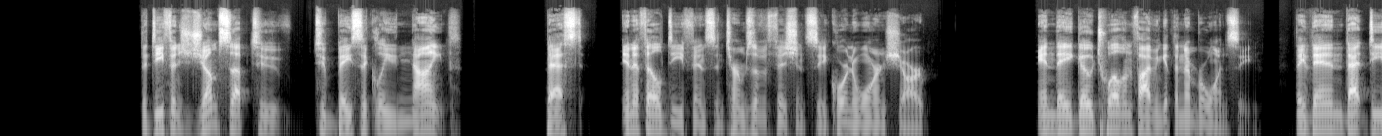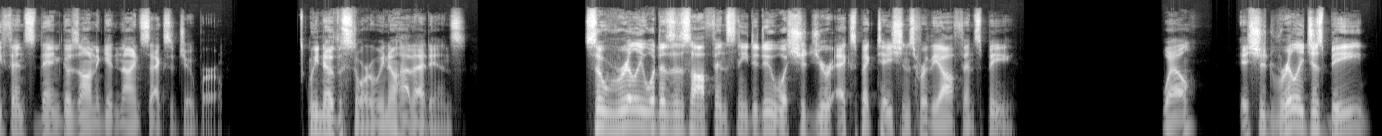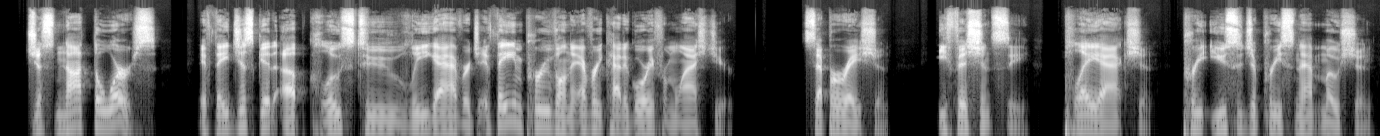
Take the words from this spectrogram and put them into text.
The defense jumps up to to basically ninth best NFL defense in terms of efficiency, according to Warren Sharp. And they go 12 and 5 and get the number one seed. They then, that defense then goes on to get nine sacks of Joe Burrow. We know the story, we know how that ends. So, really, what does this offense need to do? What should your expectations for the offense be? Well, it should really just be just not the worst. If they just get up close to league average, if they improve on every category from last year separation, efficiency, play action, pre usage of pre snap motion,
